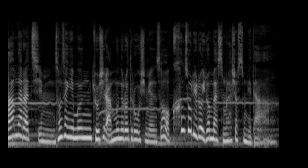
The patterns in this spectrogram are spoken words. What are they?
다음날 아침 선생님은 교실 앞문으로 들어오시면서 큰 소리로 이런 말씀을 하셨습니다.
